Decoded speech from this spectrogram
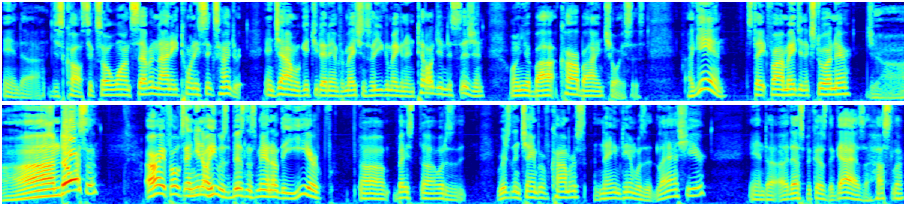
And uh, just call 601 790 2600. And John will get you that information so you can make an intelligent decision on your buy, car buying choices. Again, State Farm Agent Extraordinaire, John Dorser. All right, folks, and you know he was Businessman of the Year, uh, based uh, what is it? Richland Chamber of Commerce named him. Was it last year? And uh, uh, that's because the guy is a hustler.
